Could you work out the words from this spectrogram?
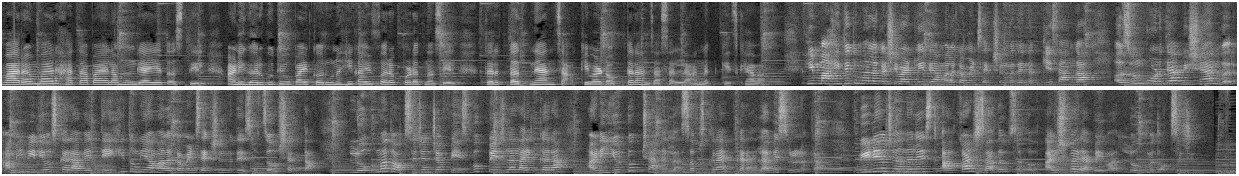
वारंवार हातापायाला मुंग्या येत असतील आणि घरगुती उपाय करूनही काही फरक पडत नसेल तर तज्ज्ञांचा किंवा डॉक्टरांचा सल्ला नक्कीच घ्यावा. ही माहिती तुम्हाला कशी वाटली ते आम्हाला कमेंट सेक्शनमध्ये नक्की सांगा. अजून कोणत्या विषयांवर आम्ही व्हिडिओज करावे तेही तुम्ही आम्हाला कमेंट सेक्शनमध्ये सुचवू शकता. लोकमत ऑक्सिजनच्या फेसबुक पेजला लाईक करा आणि यूट्यूब चॅनलला सबस्क्राईब करायला विसरू नका. व्हिडिओ जर्नलिस्ट आकाश जाधवसह ऐश्वर्या बेवाल लोकमत ऑक्सिजन.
